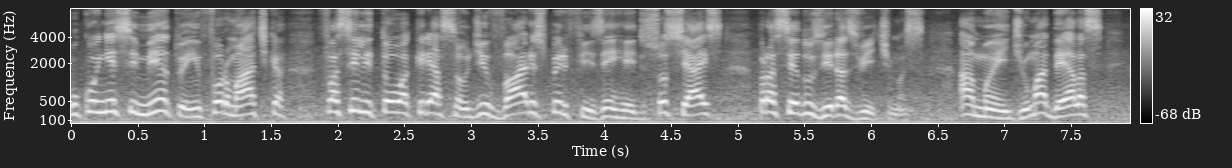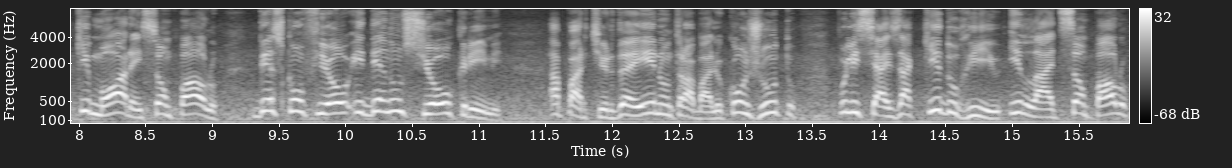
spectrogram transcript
o conhecimento em informática facilitou a criação de vários perfis em redes sociais para seduzir as vítimas. A mãe de uma delas, que mora em São Paulo, desconfiou e denunciou o crime. A partir daí, num trabalho conjunto, policiais aqui do Rio e lá de São Paulo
